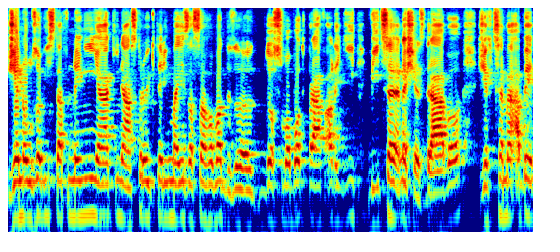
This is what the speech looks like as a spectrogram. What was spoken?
že nouzový stav není nějaký nástroj, který mají zasahovat do svobod práv a lidí více než je zdrávo, že chceme, aby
